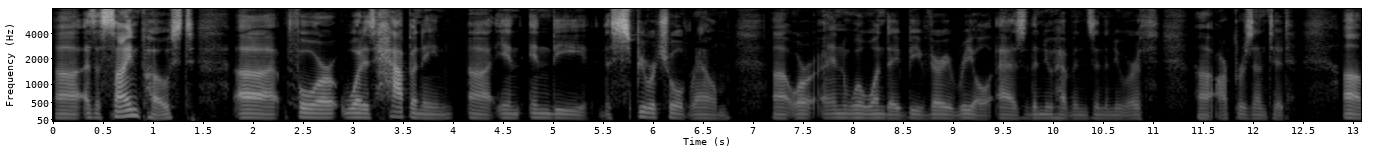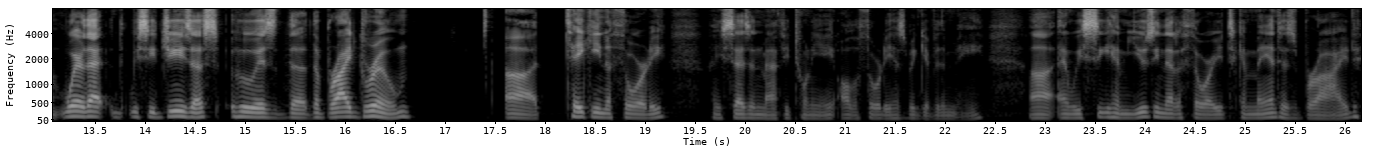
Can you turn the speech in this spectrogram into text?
uh, as a signpost uh, for what is happening uh, in in the the spiritual realm, uh, or and will one day be very real as the new heavens and the new earth uh, are presented. Um, where that we see Jesus, who is the the bridegroom, taking authority. He says in Matthew 28, All authority has been given to me. and we see him using that authority to command his bride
